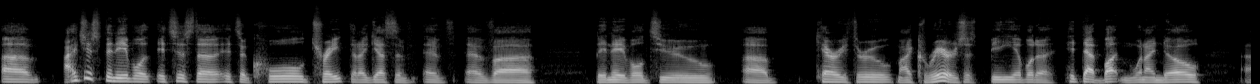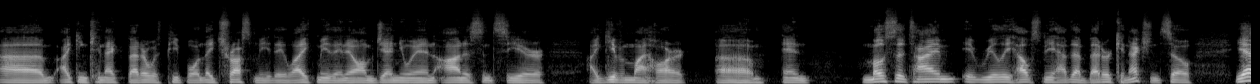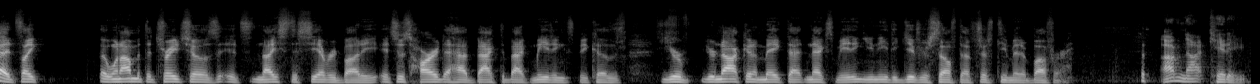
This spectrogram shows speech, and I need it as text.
Uh, I just been able. It's just a. It's a cool trait that I guess have have have uh, been able to uh, carry through my career. Is just being able to hit that button when I know um, I can connect better with people and they trust me. They like me. They know I'm genuine, honest, sincere. I give them my heart. Um, and most of the time, it really helps me have that better connection. So, yeah, it's like uh, when I'm at the trade shows, it's nice to see everybody. It's just hard to have back to back meetings because you're you're not going to make that next meeting. You need to give yourself that 15 minute buffer. I'm not kidding.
